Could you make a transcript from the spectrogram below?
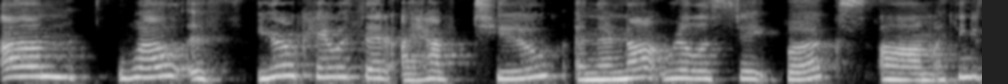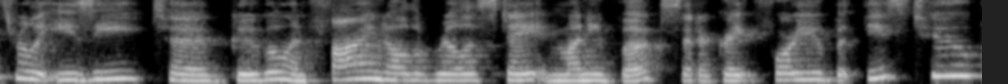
Um, well, if you're okay with it, I have two, and they're not real estate books. Um, I think it's really easy to Google and find all the real estate and money books that are great for you. But these two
